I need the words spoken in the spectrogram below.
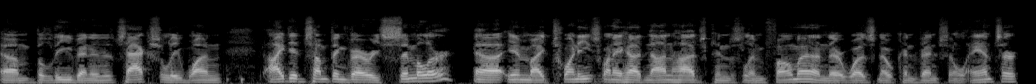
um, believe in, and it's actually one. I did something very similar uh, in my 20s when I had non-Hodgkin's lymphoma, and there was no conventional answer.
